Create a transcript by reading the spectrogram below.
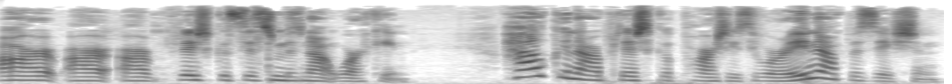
Our, our our political system is not working. How can our political parties who are in opposition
